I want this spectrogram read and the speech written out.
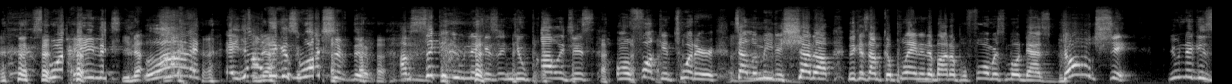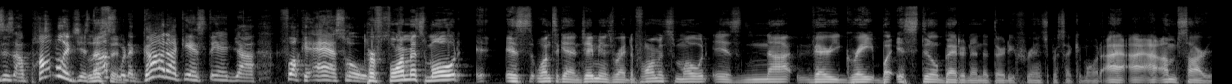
Square Enix you know, lied, and y'all you know, niggas worship them. I'm sick of you niggas and you apologists on fucking Twitter telling me to shut up because I'm complaining about a performance mode that's dog shit. You niggas is apologists. Listen, I swear to God, I can't stand y'all fucking assholes. Performance mode is once again, Jamien's right. The performance mode is not very great, but it's still better than the 30 frames per second mode. I, I I'm sorry,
